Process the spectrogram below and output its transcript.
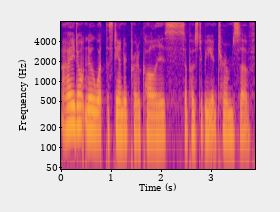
I don't know what the standard protocol is supposed to be in terms of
